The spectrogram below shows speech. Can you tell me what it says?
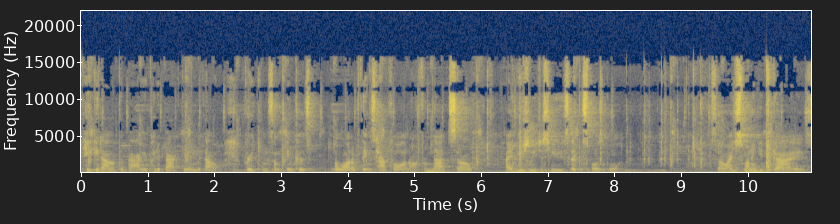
take it out of the bag and put it back in without breaking something because a lot of things have fallen off from that. So I usually just use a disposable. So I just want to give you guys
